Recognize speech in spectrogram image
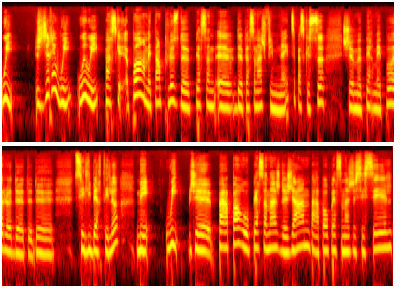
Oui, je dirais oui, oui, oui, parce que pas en mettant plus de, personnes, euh, de personnages féminins, parce que ça, je me permets pas là, de, de, de, ces libertés-là. Mais oui, je, par rapport au personnage de Jeanne, par rapport au personnage de Cécile,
